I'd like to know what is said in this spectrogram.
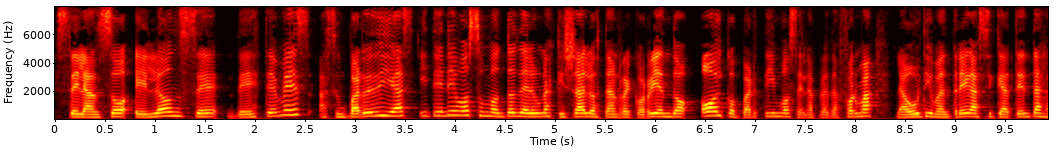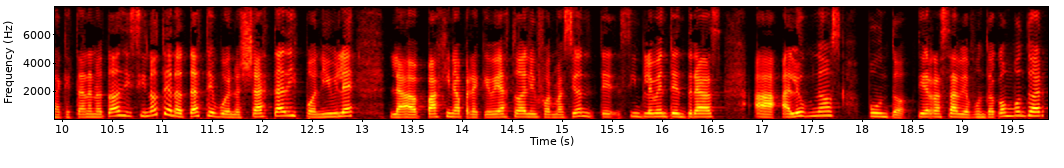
se lanzó el 11 de este mes, hace un par de días, y tenemos un montón de alumnas que ya lo están recorriendo. Hoy compartimos en la plataforma la última entrega, así que atentas las que están anotadas. Y si no te anotaste, bueno, ya está disponible la página para que veas toda la información. simplemente entras a alumnos.tierrasavia.com.ar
